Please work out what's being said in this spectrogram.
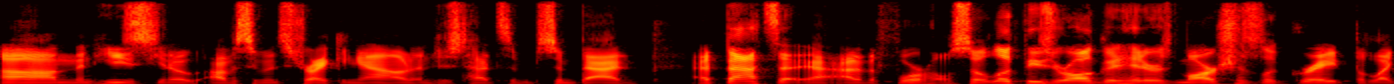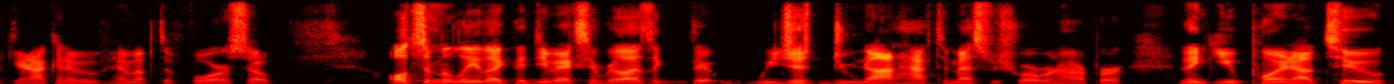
Um, and he's, you know, obviously been striking out and just had some some bad at bats out of the four hole. So look, these are all good hitters. Marsh has looked great, but like you're not going to move him up to four. So ultimately, like the d have realized, like we just do not have to mess with Schwarber and Harper. I think you pointed out too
